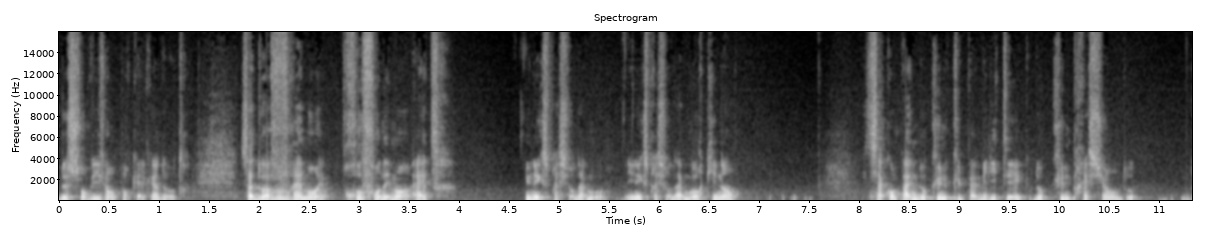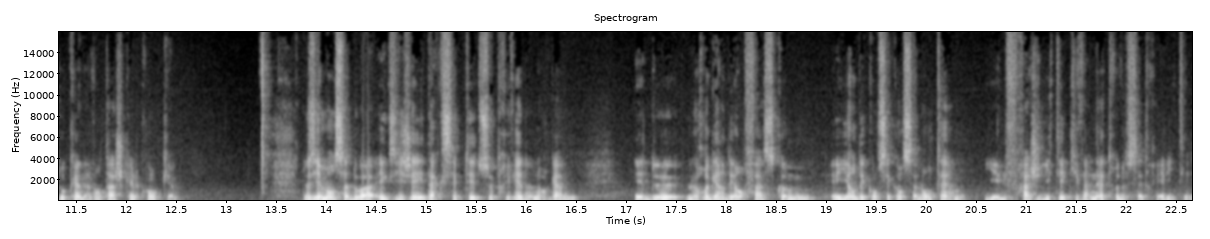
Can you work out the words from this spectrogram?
de son vivant pour quelqu'un d'autre. Ça doit vraiment et profondément être une expression d'amour. Une expression d'amour qui n'en s'accompagne d'aucune culpabilité, d'aucune pression, d'aucun avantage quelconque. Deuxièmement, ça doit exiger d'accepter de se priver d'un organe et de le regarder en face comme ayant des conséquences à long terme. Il y a une fragilité qui va naître de cette réalité.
